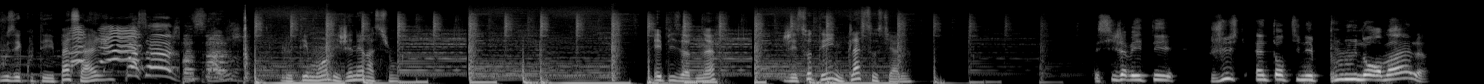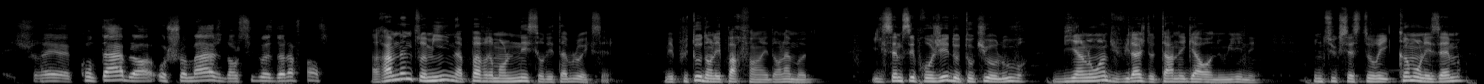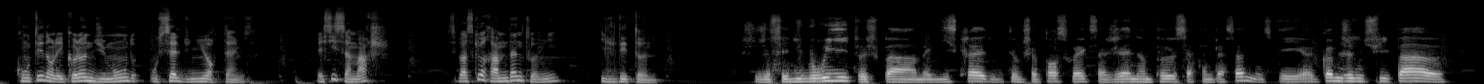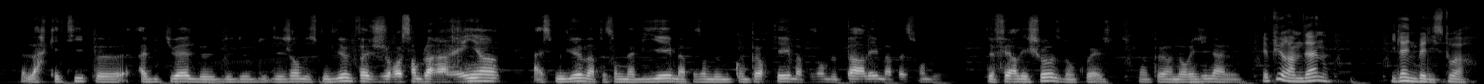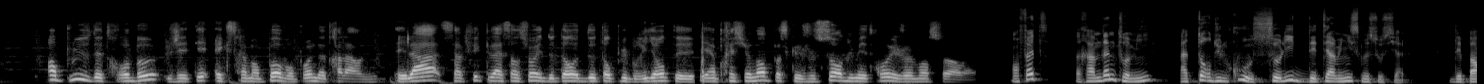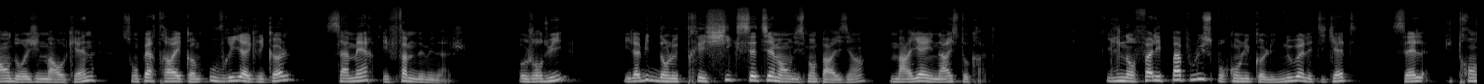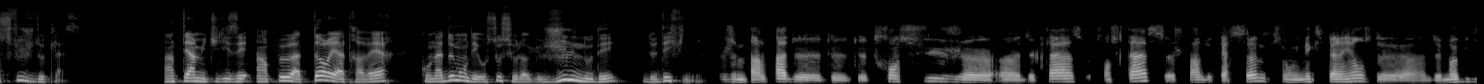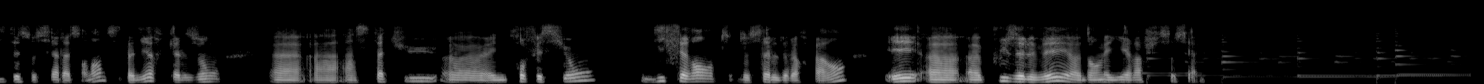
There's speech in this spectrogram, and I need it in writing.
Vous écoutez Passage, Passage Passage le témoin des générations. Épisode 9. J'ai sauté une classe sociale. Si j'avais été juste un tantinet plus normal, je serais comptable hein, au chômage dans le sud-ouest de la France. Ramdan Twami n'a pas vraiment le nez sur des tableaux Excel, mais plutôt dans les parfums et dans la mode. Il sème ses projets de Tokyo au Louvre, bien loin du village de Tarn-et-Garonne où il est né. Une success story comme on les aime, comptée dans les colonnes du Monde ou celles du New York Times. Et si ça marche, c'est parce que Ramdan Twami, il détonne. Je fais du bruit, je suis pas un mec discret, donc, je pense ouais, que ça gêne un peu certaines personnes. Et euh, comme je ne suis pas euh, l'archétype euh, habituel de, de- de- de- des gens de ce milieu, enfin, je ressemblerai à rien à ce milieu, ma façon de m'habiller, ma façon de me comporter, ma façon de parler, ma façon de, de faire les choses. Donc ouais, je suis un peu un original. Et puis Ramdan, il a une belle histoire. En plus d'être rebeu, j'ai été extrêmement pauvre au point d'être à la rue. Et là, ça fait que l'ascension est d'autant plus brillante et, impressionnante parce que je sors du métro et je m'en sors. En fait, Ramdan Twami a tordu le cou au solide déterminisme social. Des parents d'origine marocaine, son père travaille comme ouvrier agricole, sa mère est femme de ménage. Aujourd'hui, il habite dans le très chic 7e arrondissement parisien, marié à une aristocrate. Il n'en fallait pas plus pour qu'on lui colle une nouvelle étiquette, celle du transfuge de classe. Un terme utilisé un peu à tort et à travers qu'on a demandé au sociologue Jules Naudet de définir. je ne parle pas de, transfuges euh, de classe, de transclasse, je parle de personnes qui ont une expérience de, de mobilité sociale ascendante, c'est-à-dire qu'elles ont euh, un, statut, euh, une profession différente de celle de leurs parents et euh, euh, plus élevée euh, dans les hiérarchies sociales.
